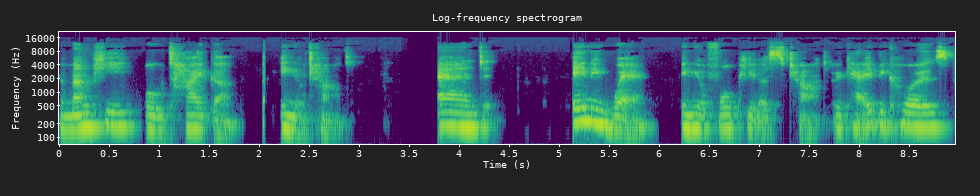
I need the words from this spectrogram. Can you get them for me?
the monkey, or tiger in your chart, and anywhere in your four pillars chart, okay? Because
